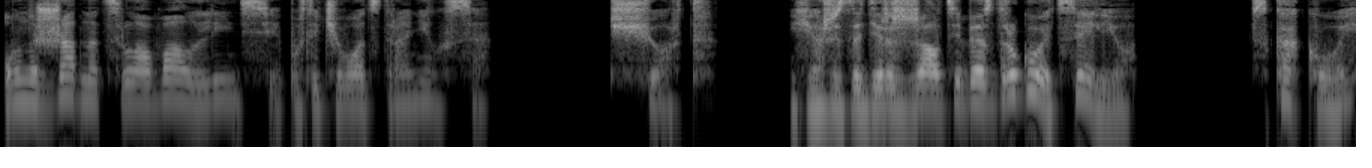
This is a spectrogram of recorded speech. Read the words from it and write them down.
Он жадно целовал Линси, после чего отстранился. «Черт, я же задержал тебя с другой целью». «С какой?»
